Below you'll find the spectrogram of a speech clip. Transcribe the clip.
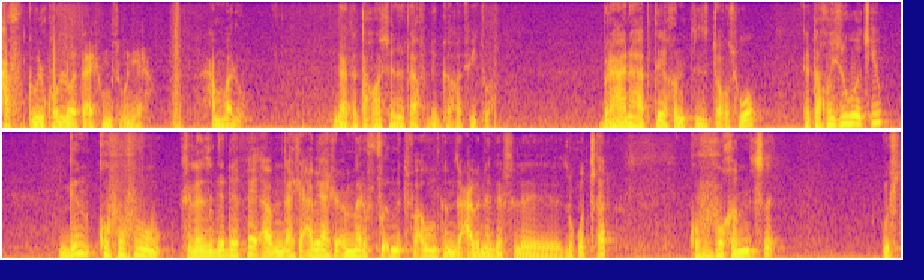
ሓፍ ክብል ከሎ እቲ ኣሽ ምስኡ ነይራ ሓማልኡ እንዳተተኸሰ ነቲ ኣፍ ደገ ከፊትዋ ብርሃነ ሃብተ ከምቲ ዝጠቕስዎ ተተኺሱ ወፅዩ ግን ክፉፉ ስለ ዝገደፈ ኣብ እንዳ ሻዕብያ ሽዑ መርፍእ ምጥፋእ እውን ከም ዝዓበ ነገር ስለ ዝቁፀር ክፉፉ ከምፅእ ውሽጢ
